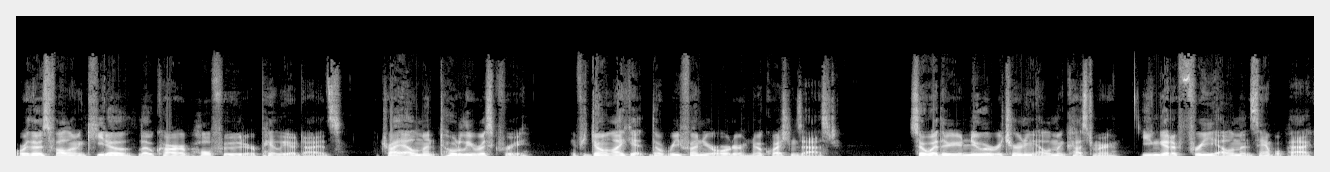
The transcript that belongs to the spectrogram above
or those following keto, low carb, whole food, or paleo diets. Try Element totally risk free if you don't like it, they'll refund your order, no questions asked. So whether you're new or returning Element customer, you can get a free Element sample pack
